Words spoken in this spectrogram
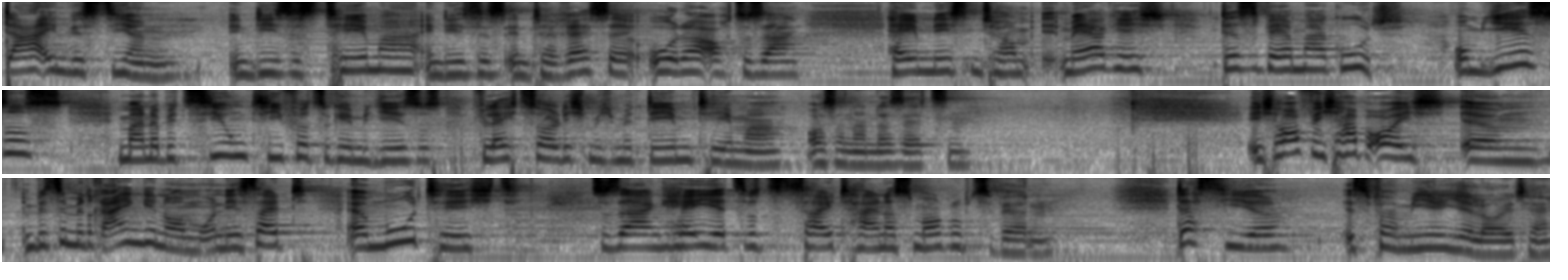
da investieren, in dieses Thema, in dieses Interesse oder auch zu sagen, hey, im nächsten Term merke ich, das wäre mal gut. Um Jesus, in meiner Beziehung tiefer zu gehen mit Jesus, vielleicht sollte ich mich mit dem Thema auseinandersetzen. Ich hoffe, ich habe euch ähm, ein bisschen mit reingenommen und ihr seid ermutigt zu sagen, hey, jetzt wird es Zeit, Teil einer Small Group zu werden. Das hier ist Familie, Leute.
